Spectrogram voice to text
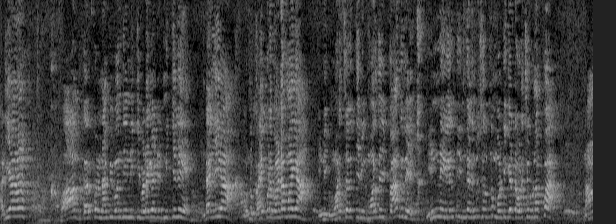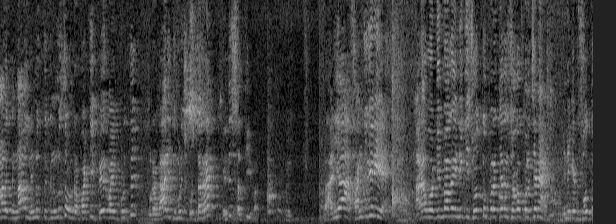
அடியா? வாழ்ந்து கருப்பனை நம்பி வந்து இன்னைக்கு விட கேட்டுட்டு நிக்குது. இல்லையா ஒண்ணும் பயப்பட வேண்டாமாயா இன்னைக்கு முறை செலுத்தி இன்னைக்கு முறதடி பாங்குது இன்னையில இருந்து இந்த நிமிஷம் இருந்து மொண்டிக்கட்டை உடைச்சிருக்கணும்ப்பா நாளுக்கு நாள் நிமிஷத்துக்கு நிமிஷம் உன்ற பட்டி பேர் வாங்கி கொடுத்து உன்ற காரியத்தை முடிச்சு கொடுத்துறேன். இது சத்தியமா? ஐயா சங்குகிரி. ஆனா ஒட்டிமாக இன்னைக்கு சொத்து பிரச்சனை சுக பிரச்சனை. இன்னைக்கு அந்த சொத்து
